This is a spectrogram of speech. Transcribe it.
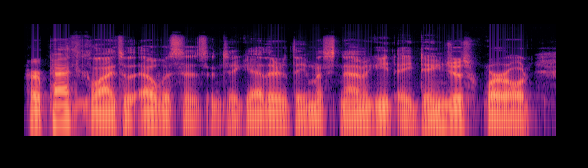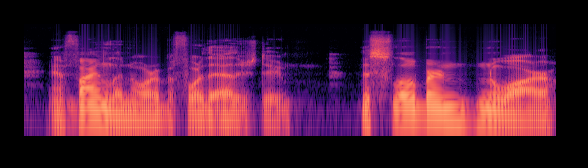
her path collides with Elvis's, and together they must navigate a dangerous world and find Leonora before the others do. This slow burn noir,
